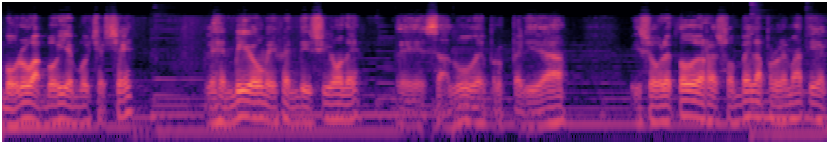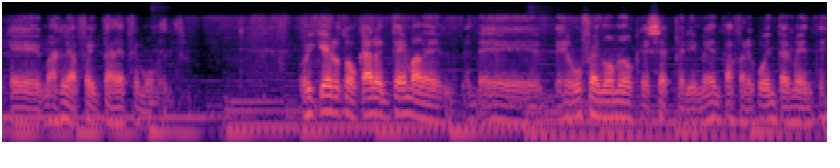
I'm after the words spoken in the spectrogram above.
Ború, Aboye, Bocheche. Les envío mis bendiciones de salud, de prosperidad y sobre todo de resolver la problemática que más le afecta en este momento. Hoy quiero tocar el tema de, un fenómeno que se experimenta frecuentemente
